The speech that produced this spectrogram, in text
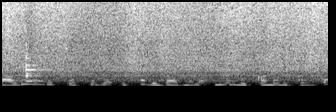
ಯಾವುದೇ ಒಂದು ಸೊಪ್ಪಿಗೆ ಉಪ್ಪು ಬಿದ್ದಾದ್ಮೇಲೆ ನೀರು ಬಿಟ್ಕೊಂಡೇ ಬಿಟ್ಕೊಳ್ಳುತ್ತೆ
